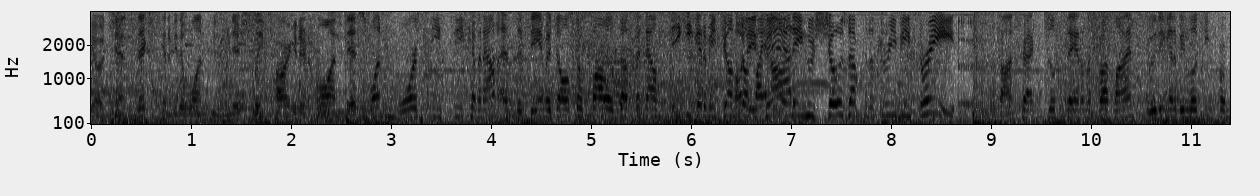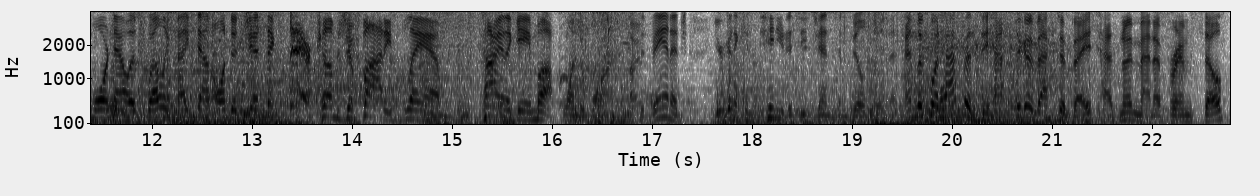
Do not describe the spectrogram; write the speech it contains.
go. Genthix going to be the one who's initially targeted on this one. More CC coming out as the damage also follows up, and now Sneaky going to be jumped Oh, up by in. Oddie, who shows up for the 3v3. Contract still staying on the front line. Smoothie going to be looking for more now as well. Ignite down onto Genthix. There comes your body slam. Tying the game up one to one. Disadvantage, you're going to continue to see Jensen build with it. And look what happens. He has to go back to base, has no mana for himself,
